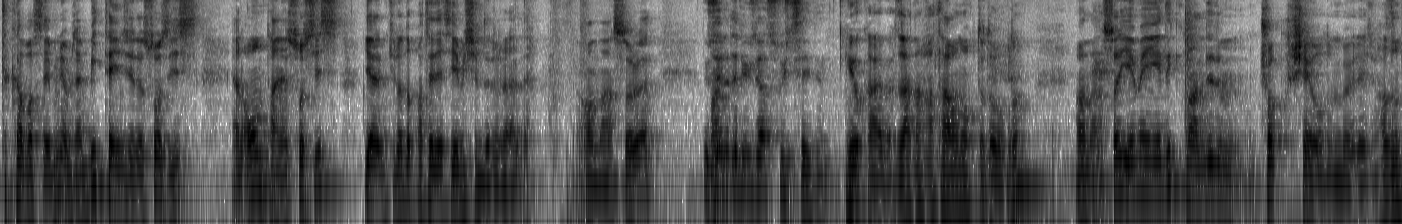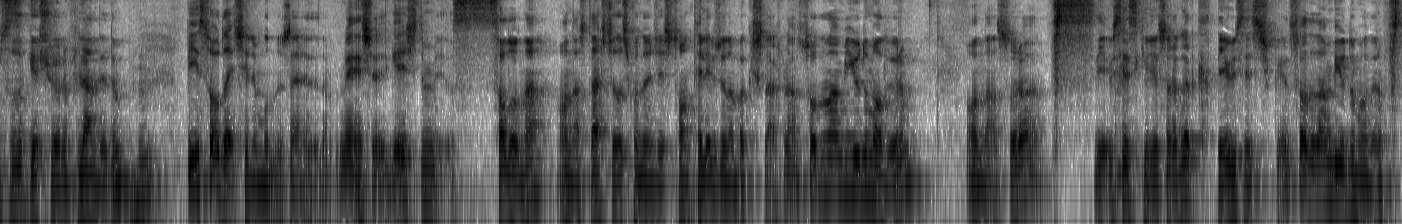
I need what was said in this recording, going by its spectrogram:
tıka basayım biliyor musun? Yani bir tencere sosis yani 10 tane sosis yarım kilo da patates yemişimdir herhalde. Ondan sonra Üzerine de bir güzel su içseydin. Yok abi zaten hata o noktada oldu. Ondan sonra yemeği yedik lan dedim çok şey oldum böyle hazımsızlık yaşıyorum falan dedim. Bir soda içelim bunun üzerine dedim. Neyse geçtim salona. Ondan sonra ders çalışmadan önce son televizyona bakışlar falan. Sodadan bir yudum alıyorum. Ondan sonra fıs diye bir ses geliyor. Sonra gırk diye bir ses çıkıyor. Sodadan bir yudum alıyorum. Fıs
